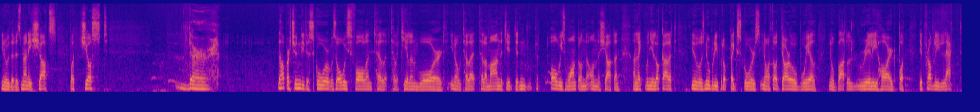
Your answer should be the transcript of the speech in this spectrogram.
You know, there is many shots, but just their the opportunity to score was always falling till till a Keelan Ward, you know, till a till a man that you didn't always want on the on the shot, and and like when you look at it, you know, there was nobody put up big scores. You know, I thought Dara O'Boyle, you know, battled really hard, but they probably lacked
